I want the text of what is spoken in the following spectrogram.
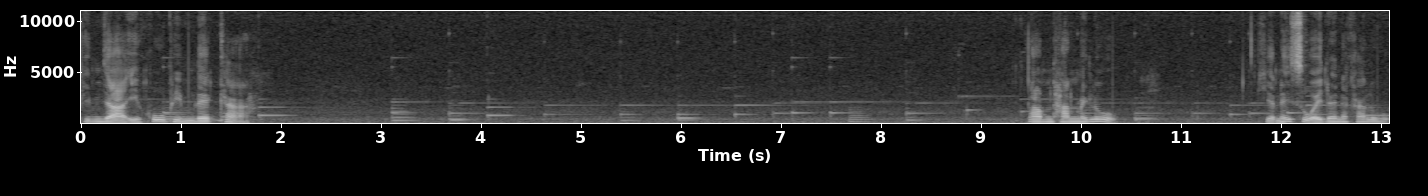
พิมพ์ใหญ่คู่พิมพ์เล็กค่ะ ตามทันไหมลูก เขียนให้สวยด้วยนะคะลูก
